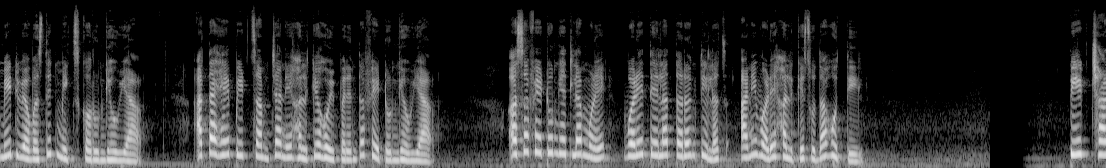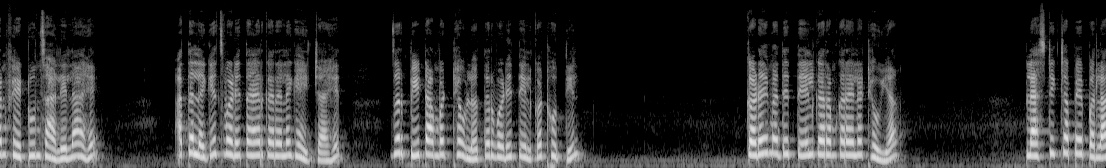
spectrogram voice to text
मीठ व्यवस्थित मिक्स करून घेऊया. आता हे पीठ चमच्याने हलके होईपर्यंत फेटून घेऊया. असं फेटून घेतल्यामुळे वडे तेलात तरंगतीलच आणि वडे हलकेसुद्धा होतील. पीठ छान फेटून झालेलं आहे. आता लगेच वडे तयार करायला घ्यायचे आहेत. जर पीठ आंबट ठेवलं तर वडे तेलकट होतील. कढईमध्ये तेल गरम करायला ठेवूया. प्लॅस्टिकच्या पेपरला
